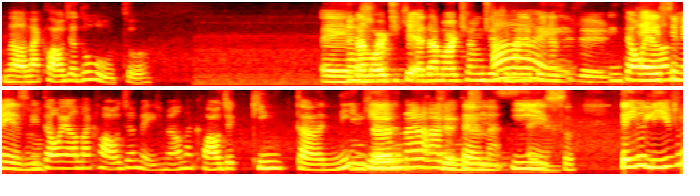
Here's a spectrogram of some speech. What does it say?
Não, Ana Cláudia é do luto. É, da morte que é da morte é um dia que vale a pena viver. Então é, é esse Ana, mesmo. Então é Ana Cláudia mesmo, é Ana Cláudia Quintanilha. Quintana Arantes. Quintana, isso. É. Tem o livro,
